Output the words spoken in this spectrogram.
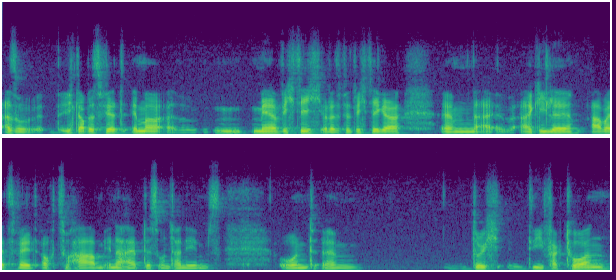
Also ich glaube, es wird immer mehr wichtig oder es wird wichtiger, ähm, eine agile Arbeitswelt auch zu haben innerhalb des Unternehmens. Und ähm, durch die Faktoren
